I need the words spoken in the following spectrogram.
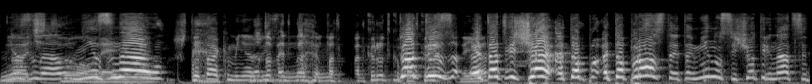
Не Значит, знал, ну, не блядь, знал, что так меня Ну, жизнь это нагонит. под- подкрутку, Да ты, подкрутку за- даёт. это отвечаю, это, это просто, это минус еще 13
